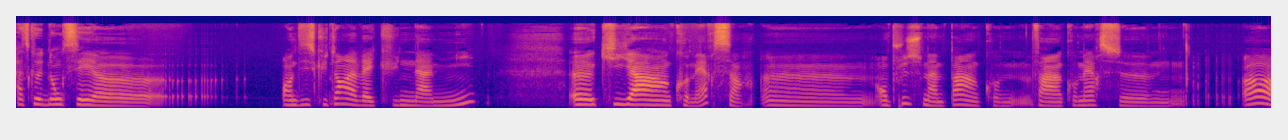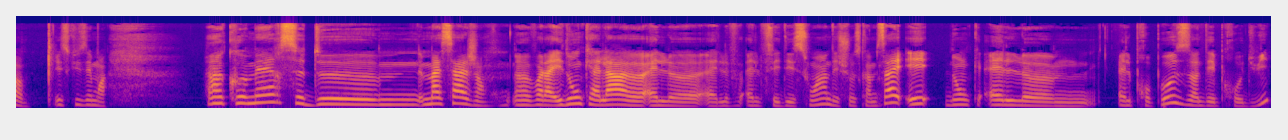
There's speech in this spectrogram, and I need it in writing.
parce que donc c'est en discutant avec une amie qui a un commerce en plus même pas un com- un commerce oh excusez-moi un commerce de hum, massage, Euh, voilà. Et donc elle a, euh, elle, euh, elle, elle fait des soins, des choses comme ça, et donc elle, elle propose des produits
